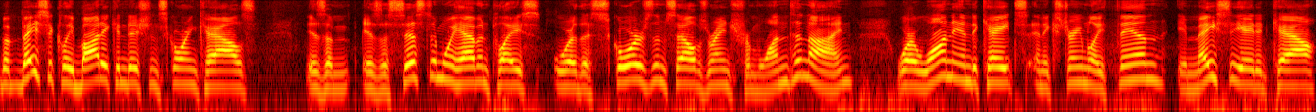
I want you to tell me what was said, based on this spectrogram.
But basically, body condition scoring cows is a, is a system we have in place where the scores themselves range from one to nine, where one indicates an extremely thin, emaciated cow,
